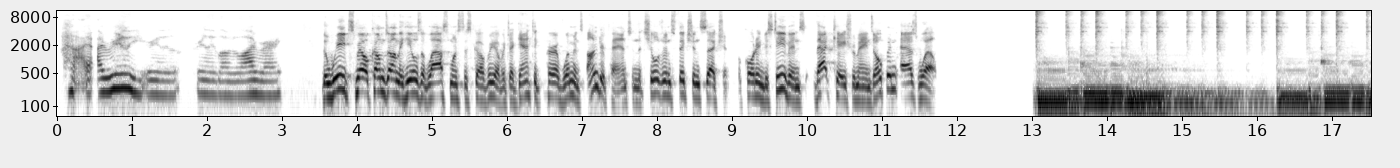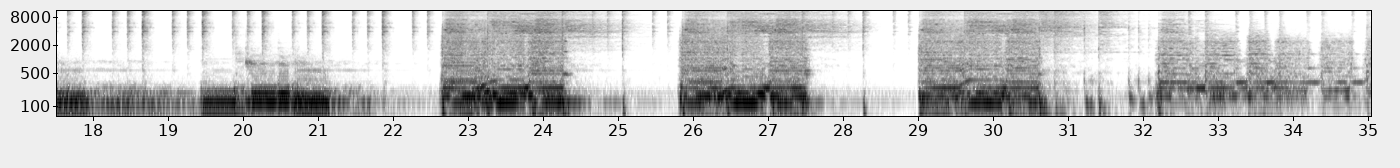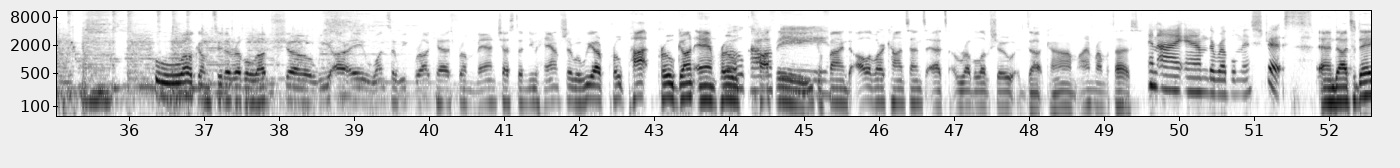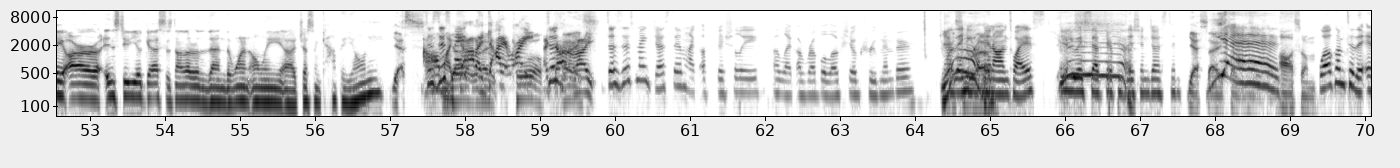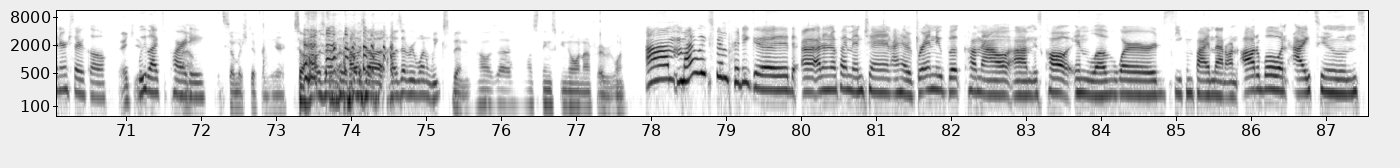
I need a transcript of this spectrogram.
I, I really, really, really love the library. The weed smell comes on the heels of last month's discovery of a gigantic pair of women's underpants in the children's fiction section. According to Stevens, that case remains open as well. Welcome to the Rebel Love Show. We are a once a week broadcast from Manchester, New Hampshire, where we are pro pot, pro gun, and pro, Pro coffee. coffee. You can find all of our contents at rebelloveshow.com. I'm Rob Mathias. And I am the rebel mistress. And uh, today, our in studio guest is none other than the one and only uh, Justin Campagnone. Yes. Does oh this my make- God, I got it right. Cool. I Does- got it right. Does this make Justin like officially a like a Rebel Love Show crew member? Yes. Now that he's Yeah. been on twice. Do you accept your position, Justin? Yes. I Yes. Awesome. Welcome to the inner circle. Thank you. We like to party. it's so much different here. So how's uh, how's uh, how's everyone week's been? How's uh how's things been going on for everyone? Um, my week's been pretty good. Uh, I don't know if I mentioned I had a brand new book come out. Um, it's called In Love Words. You can find that on Audible and iTunes.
